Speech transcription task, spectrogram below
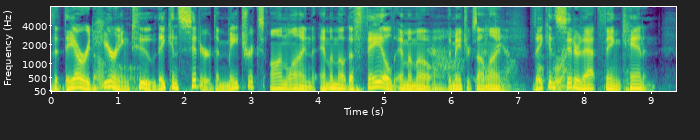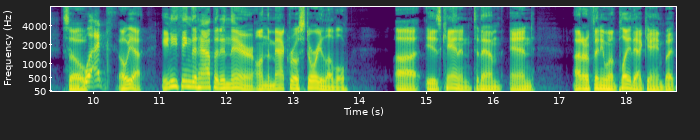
that they are adhering to. They consider the Matrix Online, the MMO, the failed MMO, the Matrix Online. They consider that thing canon. So What? Oh yeah, anything that happened in there on the macro story level uh, is canon to them. And I don't know if anyone played that game, but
